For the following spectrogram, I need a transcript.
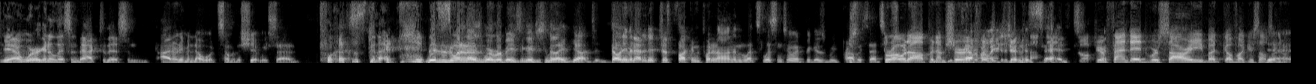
Yeah, we're gonna listen back to this, and I don't even know what some of the shit we said this is one of those where we're basically just gonna be like, yeah, don't even edit it, just fucking put it on and let's listen to it because we probably said Throw it up, and I'm sure everybody's shouldn't have said. So if you're offended, we're sorry, but go fuck yourself. Yeah, anyway.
